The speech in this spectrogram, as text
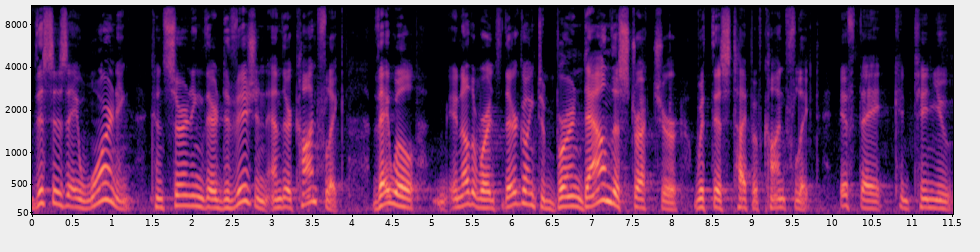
This is a warning concerning their division and their conflict. They will, in other words, they're going to burn down the structure with this type of conflict if they continue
